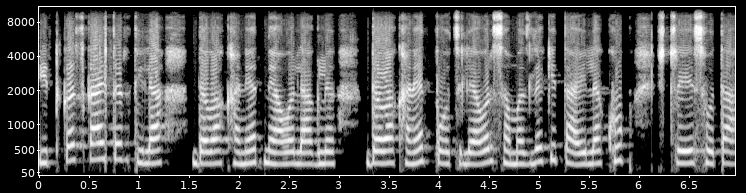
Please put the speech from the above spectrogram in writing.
इतकंच काय तर तिला दवाखान्यात न्यावं लागलं. दवाखान्यात पोहोचल्यावर समजलं की ताईला खूप स्ट्रेस होता.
